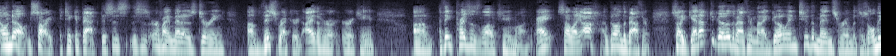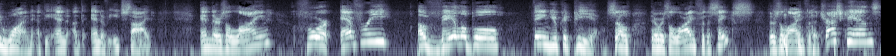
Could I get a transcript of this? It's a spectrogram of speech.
oh no I'm sorry I take it back this is this is Irvine Meadows during um this record I the Hur- Hurricane um, I think Presence of Love came on, right? So I'm like, ah, I'm going to the bathroom. So I get up to go to the bathroom, and I go into the men's room, but there's only one at the end at the end of each side, and there's a line for every available thing you could pee in. So there was a line for the sinks. There's a line for the trash cans.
